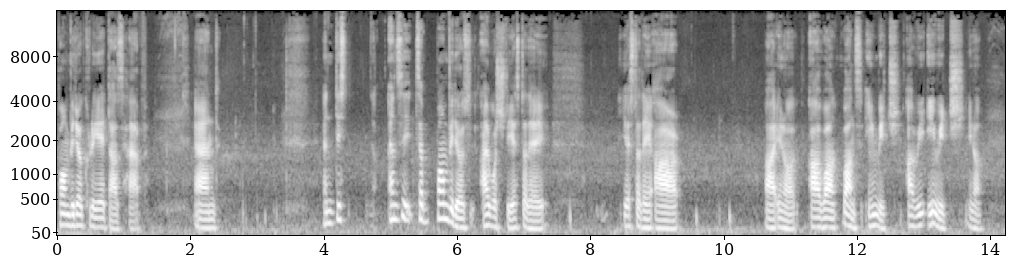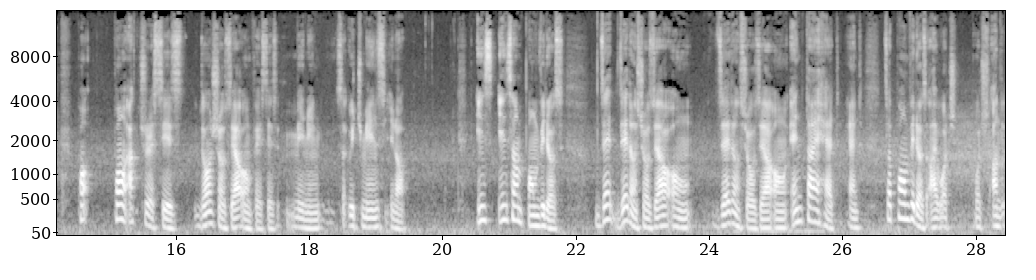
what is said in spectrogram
porn video creators have. And and this and the, the porn videos I watched yesterday yesterday are are you know are one, ones in which are in which you know porn, actresses don't show their own faces, meaning which means you know, in in some porn videos, they they don't show their own they don't show their own entire head, and the porn videos I watched watched and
